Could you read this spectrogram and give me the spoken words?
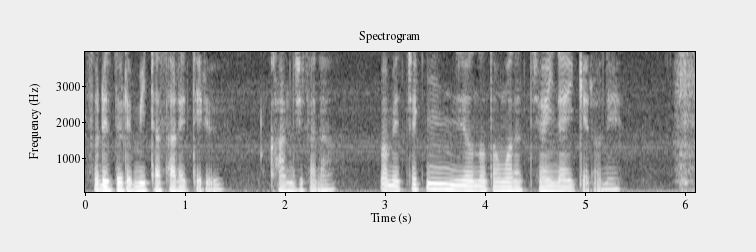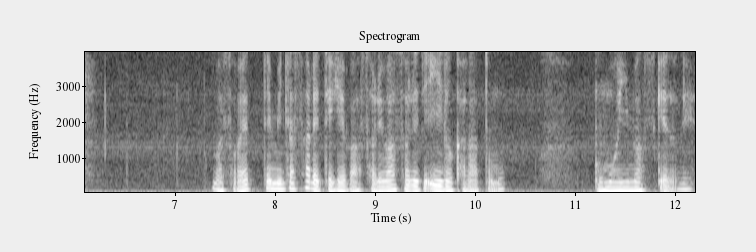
それぞれ満たされてる感じかな、まあ、めっちゃ近所の友達はいないけどね。まあそうやって満たされていけばそれはそれでいいのかなとも思いますけどね。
